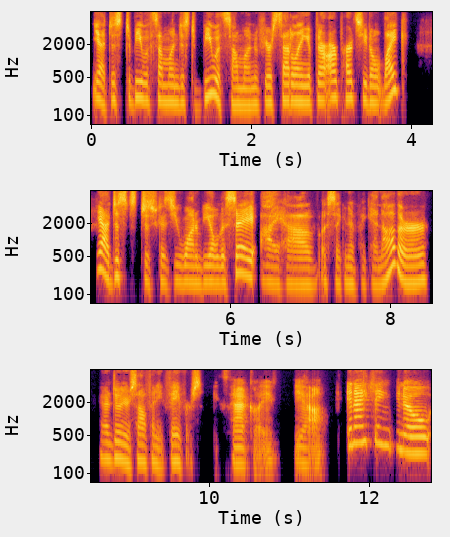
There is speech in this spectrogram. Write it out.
yeah, just to be with someone, just to be with someone. If you're settling, if there are parts you don't like, yeah, just just because you want to be able to say, I have a significant other, you're not doing yourself any favors. Exactly. Yeah. And I think, you know,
